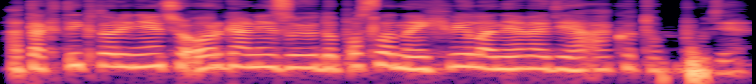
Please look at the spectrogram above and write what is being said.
A tak tí, ktorí niečo organizujú, do poslednej chvíle nevedia, ako to bude.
